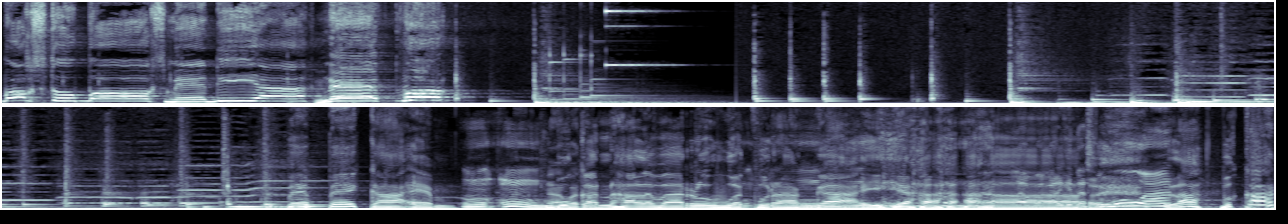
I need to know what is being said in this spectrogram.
Box to Box Media Network. PPKM bukan hal baru buat Purangga. Iya. Lah, bakal kita semua. Lah, bukan,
